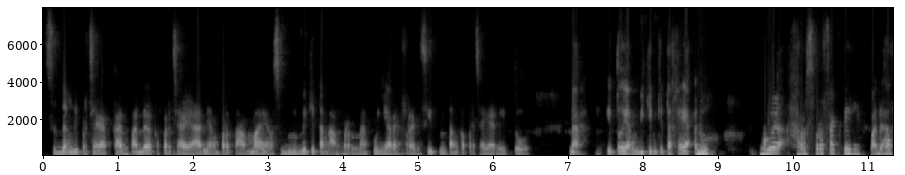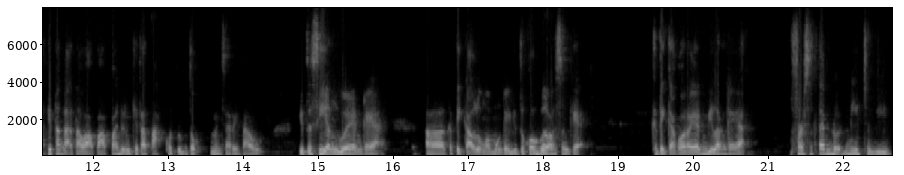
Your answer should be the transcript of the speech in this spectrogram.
sedang dipercayakan pada kepercayaan yang pertama yang sebelumnya kita nggak Hmm. pernah punya referensi tentang kepercayaan itu. Nah, itu yang bikin kita kayak, aduh, gue harus perfect nih. Padahal kita nggak tahu apa-apa dan kita takut untuk mencari tahu. Itu sih yang gue yang kayak, uh, ketika lu ngomong kayak gitu, kok gue langsung kayak, ketika Korean bilang kayak, first attempt don't need to be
